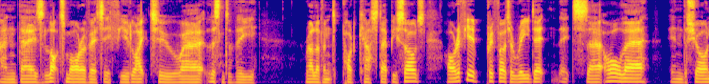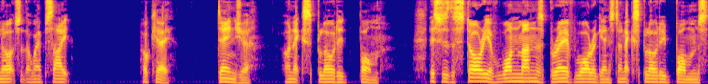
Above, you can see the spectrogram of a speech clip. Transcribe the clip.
and there's lots more of it if you'd like to uh, listen to the relevant podcast episodes, or if you prefer to read it, it's uh, all there in the show notes at the website. Okay, Danger, Unexploded Bomb. This is the story of one man's brave war against unexploded bombs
